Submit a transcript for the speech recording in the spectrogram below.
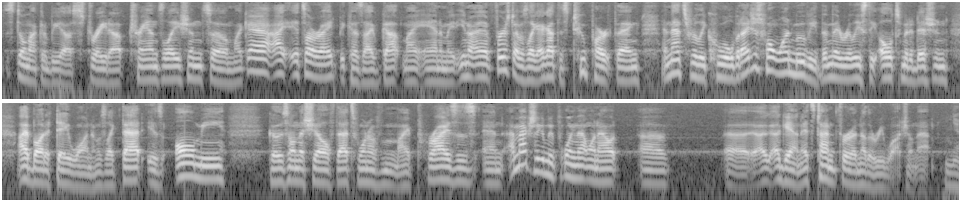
still not going to be a straight up translation. So I'm like, eh, I, it's all right because I've got my animated. You know, at first I was like, I got this two part thing, and that's really cool, but I just want one movie. Then they released the Ultimate Edition. I bought it day one. I was like, that is all me goes on the shelf. That's one of my prizes, and I'm actually going to be pulling that one out. Uh, uh, again, it's time for another rewatch on that. Yeah.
